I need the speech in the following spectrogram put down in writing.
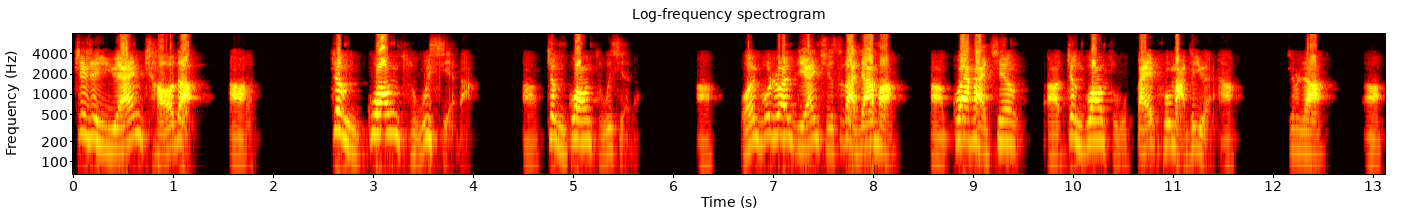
这是元朝的啊，郑光祖写的啊，郑光祖写的啊。我们不是说元曲四大家吗？啊，关汉卿啊，郑光祖，白朴马致远啊。是不是啊？啊，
